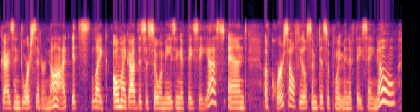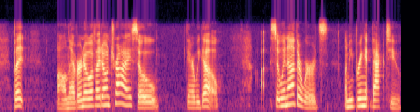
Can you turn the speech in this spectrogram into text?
guys endorse it or not, it's like, oh my God, this is so amazing if they say yes. And of course, I'll feel some disappointment if they say no, but I'll never know if I don't try. So there we go. So, in other words, let me bring it back to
